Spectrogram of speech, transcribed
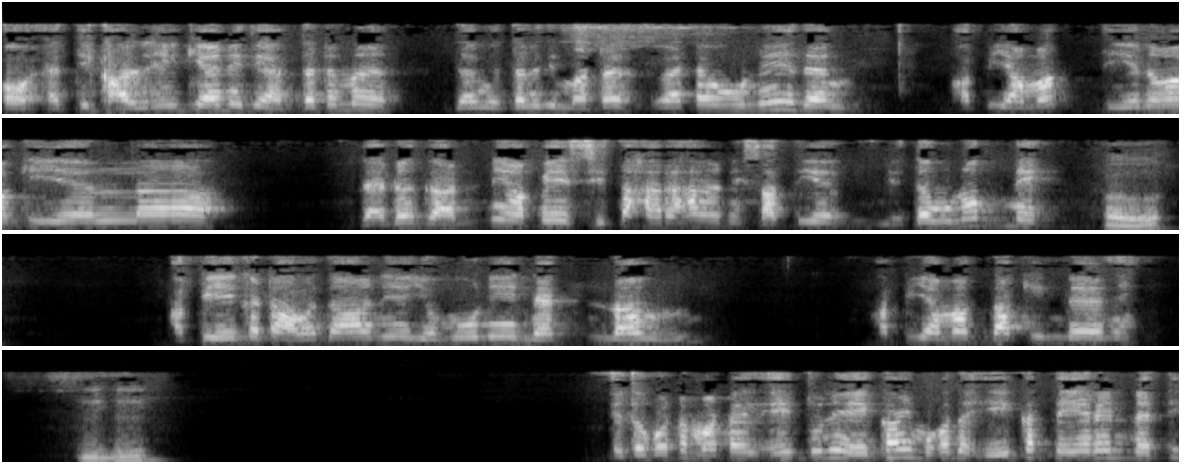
ඔව් ඇති කල්හි කියන්නේ ඉතින් ඇත්තටම දැන් එතනදී මට වැටහුනේ දැන් අපි යමක් තියනවා කියලා දැනගන්නේ අපේ සිත හරහානේ සතිය යෙදුනොත්නේ. ඔව්. අපි ඒකට අවධානය යොමුනේ නැත්නම් අපි යමක් දකින්නේ නැහනේ. එතකොට මට හේතුනේ ඒකයි මොකද ඒක තේරෙන්නේ නැති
